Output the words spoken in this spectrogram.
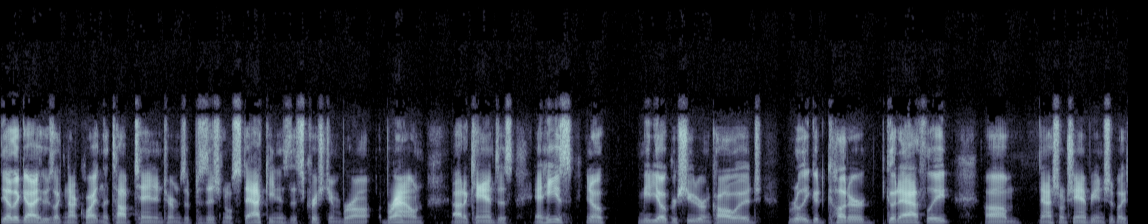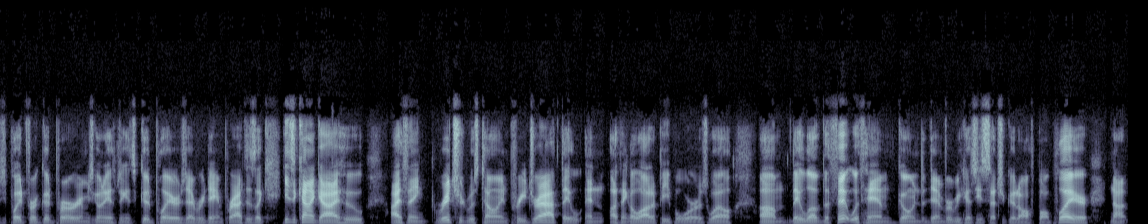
The other guy who's like not quite in the top ten in terms of positional stacking is this Christian Braun out of Kansas, and he's you know mediocre shooter in college, really good cutter, good athlete. Um, national championship. Like he's played for a good program. He's going against good players every day in practice. Like he's the kind of guy who I think Richard was telling pre-draft. They and I think a lot of people were as well. Um, they love the fit with him going to Denver because he's such a good off-ball player. Not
